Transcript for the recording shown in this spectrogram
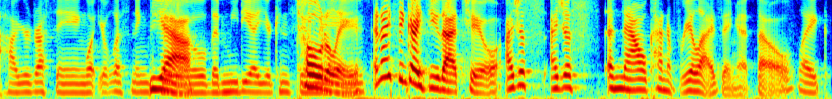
how you're dressing, what you're listening to, Yeah. the media you're consuming. Totally. And I think I do that too. I just I just am now kind of realizing it though. Like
